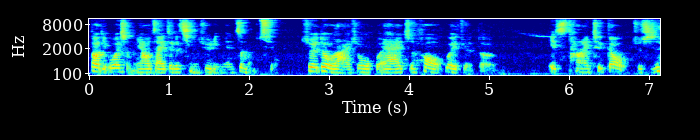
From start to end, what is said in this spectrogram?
到底为什么要在这个情绪里面这么久？所以对我来说，我回来之后会觉得 it's time to go，就是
